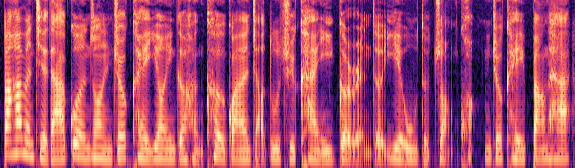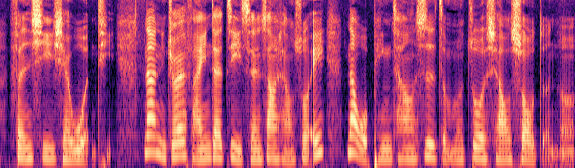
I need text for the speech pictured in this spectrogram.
帮他们解答过程中，你就可以用一个很客观的角度去看一个人的业务的状况，你就可以帮他分析一些问题。那你就会反映在自己身上，想说：诶，那我平常是怎么做销售的呢？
